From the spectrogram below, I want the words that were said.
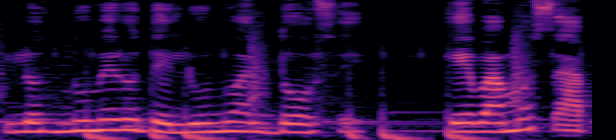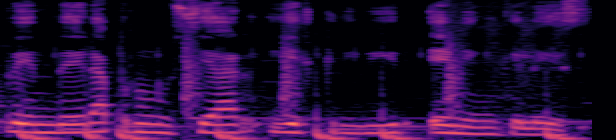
y los números del 1 al 12 que vamos a aprender a pronunciar y escribir en inglés.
